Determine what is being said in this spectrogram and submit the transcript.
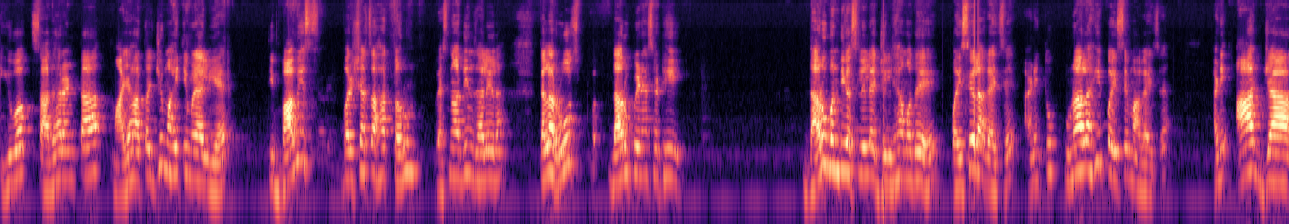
युवक साधारणतः माझ्या हातात जी माहिती मिळाली आहे ती बावीस वर्षाचा हा तरुण व्यसनाधीन झालेला. त्याला रोज दारू पिण्यासाठी दारूबंदी असलेल्या जिल्ह्यामध्ये पैसे लागायचे आणि तो कुणालाही पैसे मागायचा. आणि आज ज्या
